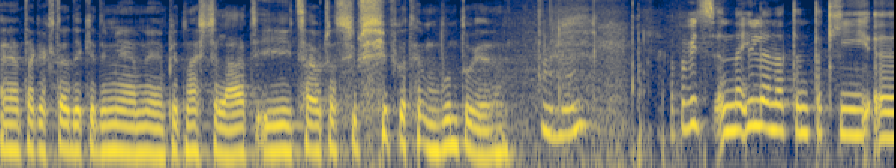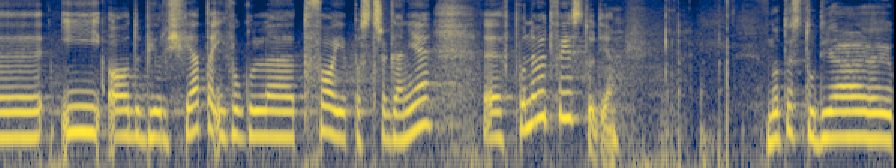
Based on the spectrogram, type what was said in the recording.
e, tak jak wtedy, kiedy miałem nie wiem, 15 lat i cały czas się przeciwko temu buntuję. Mhm. A powiedz, na ile na ten taki y, i odbiór świata i w ogóle twoje postrzeganie y, wpłynęły twoje studia? No te studia e,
